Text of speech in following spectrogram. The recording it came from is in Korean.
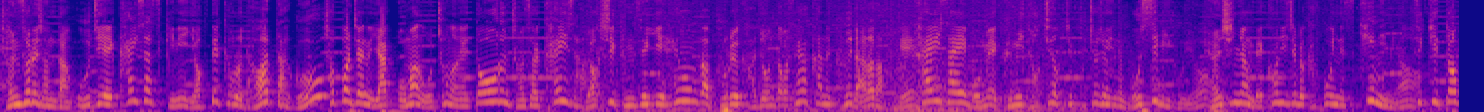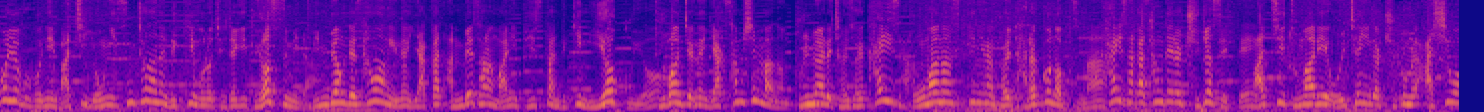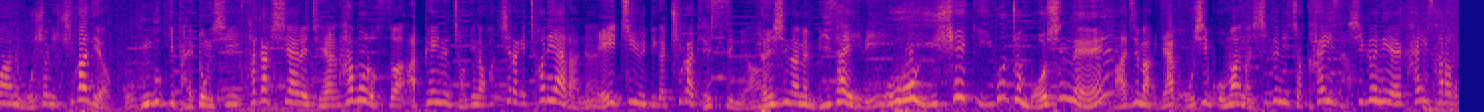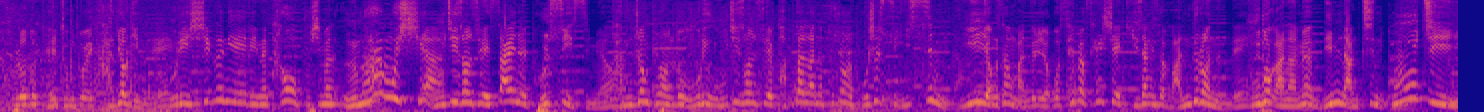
전설의 전당 우지의 카이사 스킨이 역대급으로 나왔다고? 첫 번째는 약 5만 5천 원에 떠오른 전설 카이사. 역시 금색이 행운과 불을 가져온다고 생각하는 그 나라답게 카이사의 몸에 금이 덕지덕지 붙여져 있는 모습이고요. 변신형 메커니즘을 갖고 있는 스킨이며 특히 W 부분이 마치 용이 승천하는 느낌으로 제작이 되었습니다. 민병대 상황에는 약간 안배사랑 많이 비슷한 느낌이었고요. 두 번째는 약 30만 원 불멸의 전설 카이사. 5만 원 스킨이랑 별 다를 건 없지만 카이사가 상대를 죽였을 때 마치 두 마리의 올챙이가 죽음을 아쉬워하는 모션이 추가되었고 궁극기 발동 시 사각 시야를 제한함으로써 앞에 있는 적이나 확실하게 처리하라는 HUD가 추가됐으며 변신하면 미사일이 오 이 새끼 이건 좀 멋있네. 마지막 약 55만원 시그니처 카이사. 시그니엘 카이사라고 불러도 될 정도의 가격인데 우리 시그니엘이는 타워 보시면 음하무시한 우지 선수의 사인을 볼 수 있으며 감정 표현도 우리 우지 선수의 밥 달라는 표정을 보실 수 있습니다. 이 영상 만들려고 새벽 3시에 기상해서 만들었는데 구독 안 하면 님 남친 우지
